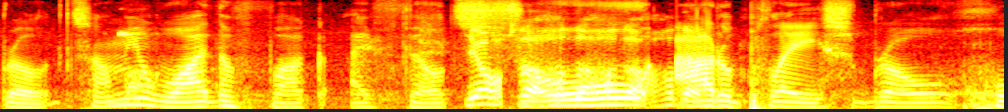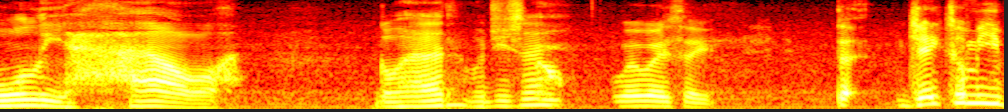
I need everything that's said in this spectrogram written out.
bro. Tell me why the fuck I felt Yo, so hold on, hold on, hold on. out of place, bro. Holy hell! Go ahead. What'd you say? Wait, wait a second. The, Jake told me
